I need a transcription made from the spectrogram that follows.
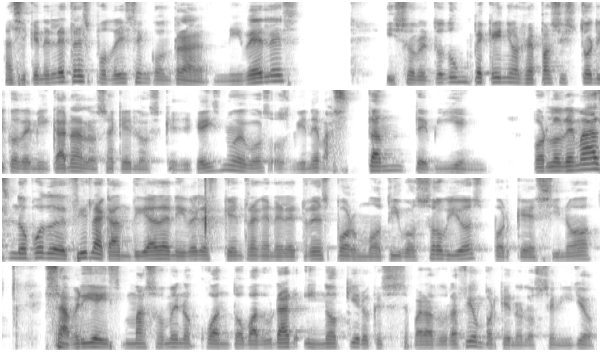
Así que en el E3 podréis encontrar niveles y sobre todo un pequeño repaso histórico de mi canal, o sea que los que lleguéis nuevos os viene bastante bien. Por lo demás, no puedo decir la cantidad de niveles que entran en el E3 por motivos obvios, porque si no, sabríais más o menos cuánto va a durar y no quiero que se sepa la duración porque no lo sé ni yo.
